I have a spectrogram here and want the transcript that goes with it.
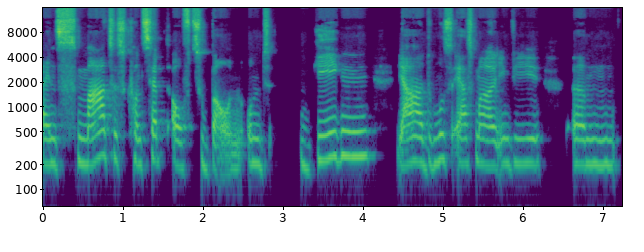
ein smartes Konzept aufzubauen und gegen, ja, du musst erstmal irgendwie ähm,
